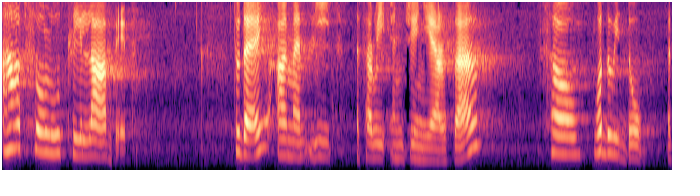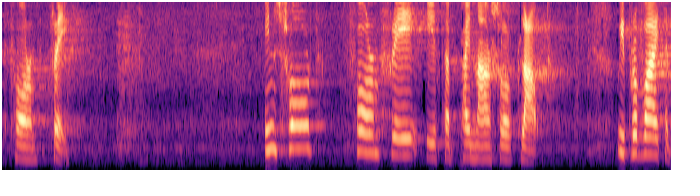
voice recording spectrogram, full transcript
absolutely loved it. Today, I'm a lead SRE engineer there. So what do we do at Form 3? In short, Form 3 is a financial cloud. We provide a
